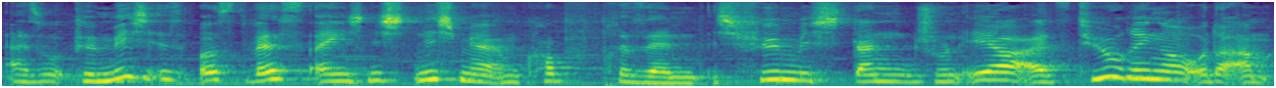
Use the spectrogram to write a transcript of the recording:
also für mich ist Ost-West eigentlich nicht, nicht mehr im Kopf präsent. Ich fühle mich dann schon eher als Thüringer oder am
